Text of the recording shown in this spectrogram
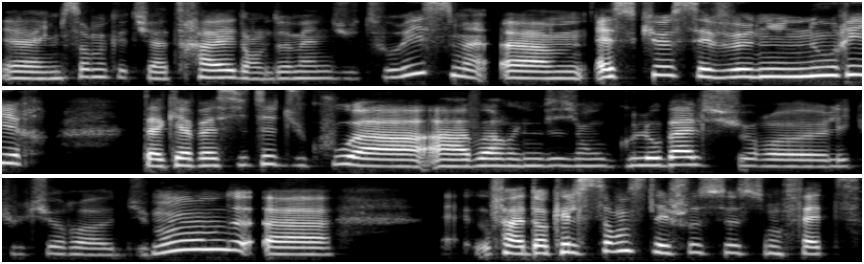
Il me semble que tu as travaillé dans le domaine du tourisme. Est-ce que c'est venu nourrir ta capacité du coup à à avoir une vision globale sur, les cultures, du monde? Enfin, dans quel sens les choses se sont faites?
